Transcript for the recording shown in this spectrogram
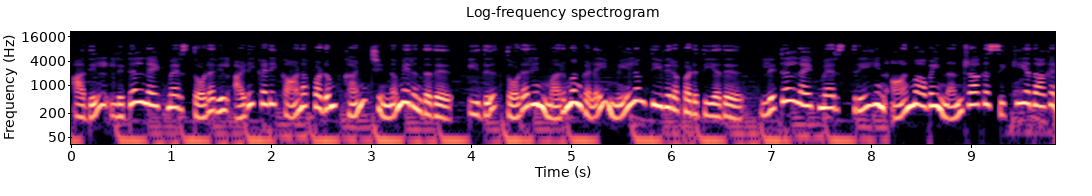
அதில் லிட்டில் நைட்மேர்ஸ் தொடரில் அடிக்கடி காணப்படும் கண் சின்னம் இருந்தது. இது தொடரின் மர்மங்களை மேலும் தீவிரப்படுத்தியது. லிட்டில் நைட்மேர்ஸ் த்ரீயின் ஆன்மாவை நன்றாக சிக்கியதாக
